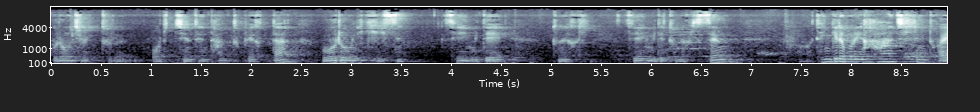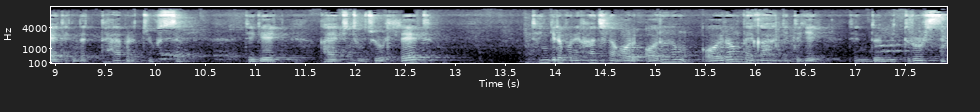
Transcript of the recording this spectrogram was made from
бүрэн жил урдсан тэнд хамт байхдаа өөрөө үнийг хийсэн. Сэмдээ түнхл сэмдээ түнхлсэн. Тэнгэр бүрийн хаанчлалын тухай тэдэнд тайлбарж өгсөн. Тэгээд гайвч төгжүүлээд Тэнгэр бүрийн хаанчлал орон орон байгаа гэдгийг тэнд мэдрүүлсэн.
